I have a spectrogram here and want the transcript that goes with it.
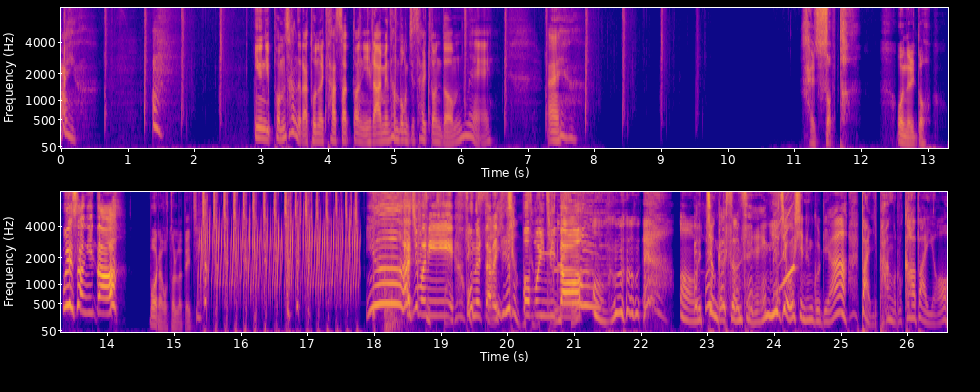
아휴. 음. 유니폼 사느라 돈을 다 썼더니 라면 한 봉지 살 돈도 없네. 아휴. 할 수 없다. 오늘도 외상이다. 뭐라고 돌려대지? 이야 아주머니 오늘따라 예뻐 보입니다. 어, 어, 정각 선생 이제 오시는구랴. 빨리 방으로 가봐요.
